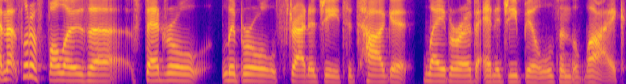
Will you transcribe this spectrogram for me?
And that sort of follows a federal liberal strategy to target labour over energy bills and the like.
